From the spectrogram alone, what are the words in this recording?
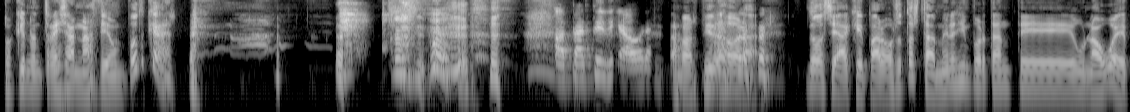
¿Por qué no entráis a Nación Podcast? a partir de ahora. A partir de ahora. No, o sea, que para vosotros también es importante una web.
